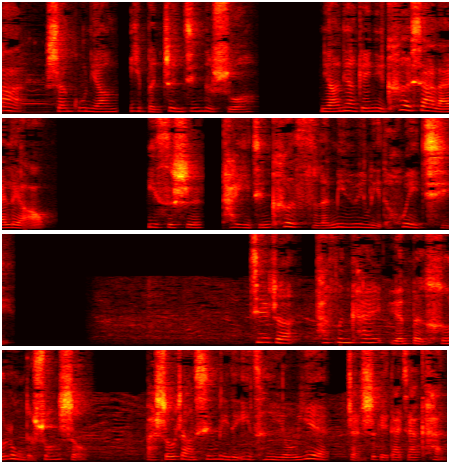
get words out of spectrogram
罢，山姑娘一本正经地说：“娘娘给你刻下来了。”意思是她已经刻死了命运里的晦气。接着，她分开原本合拢的双手，把手掌心里的一层油液展示给大家看。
